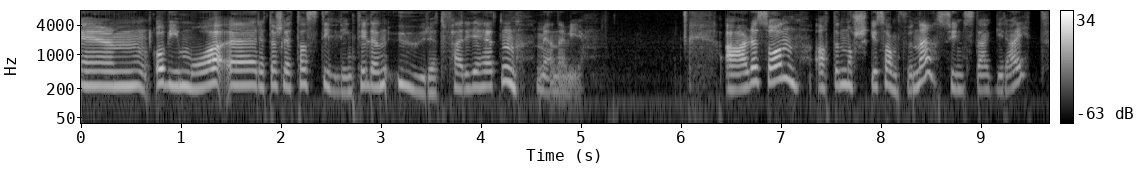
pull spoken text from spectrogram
Ehm, og vi må eh, rett og slett ta stilling til den urettferdigheten, mener vi. Er det sånn at det norske samfunnet syns det er greit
